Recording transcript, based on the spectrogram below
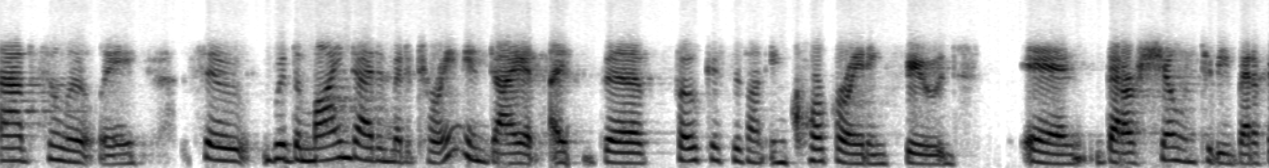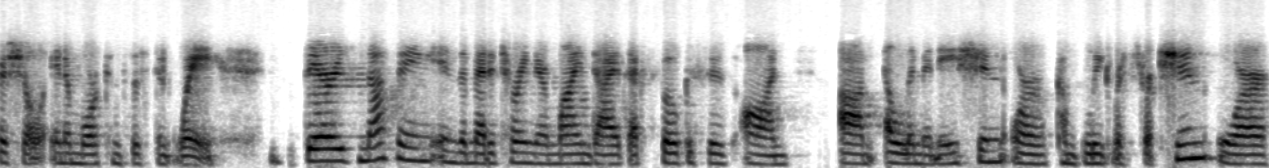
Absolutely. So with the Mind diet and Mediterranean diet, I, the focus is on incorporating foods in, that are shown to be beneficial in a more consistent way. There is nothing in the Mediterranean mind diet that focuses on um, elimination or complete restriction or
